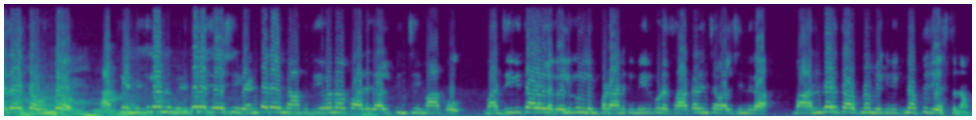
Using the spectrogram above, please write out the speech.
ఏదైతే ఉందో అట్లా నిధులను విడుదల చేసి వెంటనే మాకు జీవనోపాధి కల్పించి మాకు మా జీవితాలలో వెలుగులు నింపడానికి మీరు కూడా సహకరించవలసిందిగా మా అందరి తరపున మీకు విజ్ఞప్తి చేస్తున్నాం.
